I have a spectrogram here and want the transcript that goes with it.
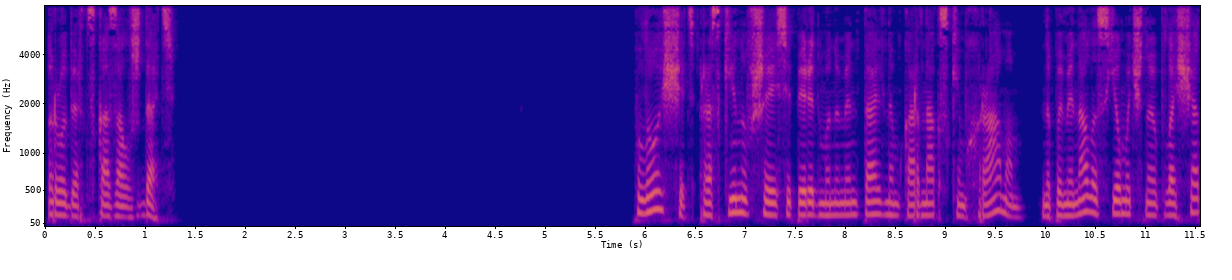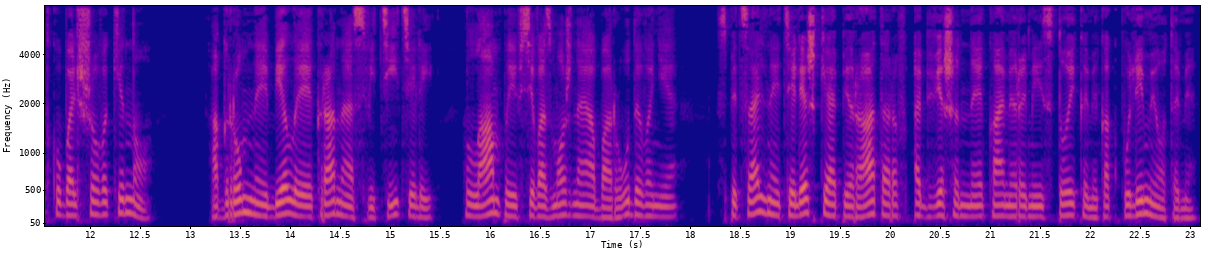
Роберт сказал ждать. Площадь, раскинувшаяся перед монументальным карнакским храмом, напоминала съемочную площадку большого кино. Огромные белые экраны осветителей, лампы и всевозможное оборудование, специальные тележки операторов, обвешанные камерами и стойками, как пулеметами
